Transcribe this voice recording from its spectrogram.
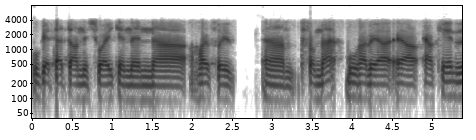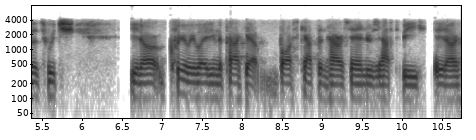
we'll get that done this week, and then uh, hopefully um, from that we'll have our, our, our candidates, which you know, clearly leading the pack out. Vice captain Harris Andrews have to be, you know,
